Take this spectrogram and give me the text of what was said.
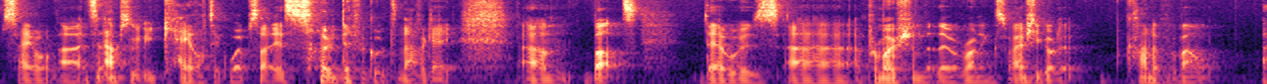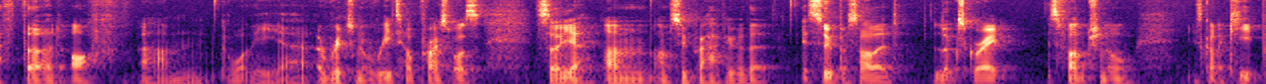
sale. Uh, it's an absolutely chaotic website. It's so difficult to navigate, um, but there was uh, a promotion that they were running. So I actually got it kind of about a third off um, what the uh, original retail price was. So yeah, I'm, I'm super happy with it. It's super solid, looks great, it's functional, it's going to keep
